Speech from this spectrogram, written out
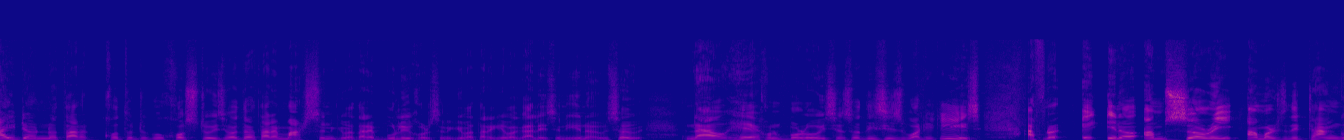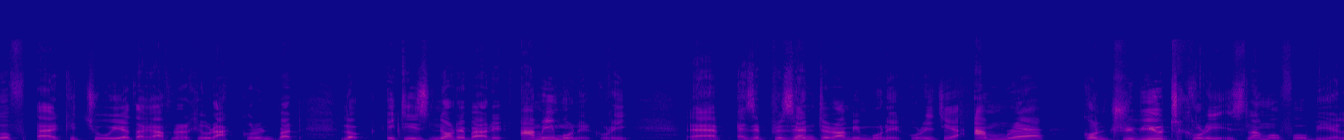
আই ডোন্ট নো তার কতটুকু কষ্ট হয়েছে হয়তো তারা মারছেন কিবা, তারা বুলি করছেন কিবা, তারা কিবা গালিছেন ইউনো সো নাও হে এখন বড় হয়েছে so this is what it is আপনার you know I am sorry আমার যদি টাঙ্গ কিছু ইয়ে থাকে, আপনারা কেউ রাগ করুন but look it is not about it আমি মনে করি অ্যাজ এ প্রেজেন্টার আমি মনে করি যে আমরা কন্ট্রিবিউট করি ইসলামোফোবিয়ার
